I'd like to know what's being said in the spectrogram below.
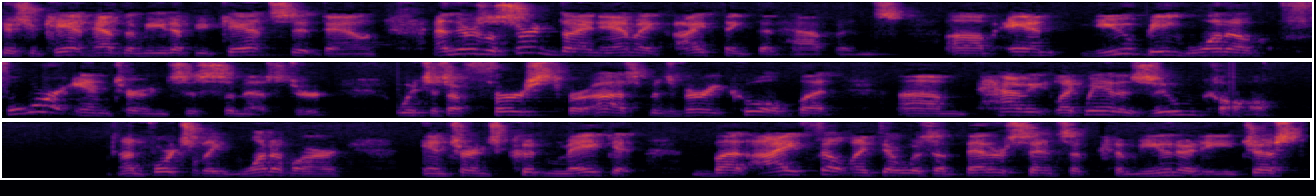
because you can't have the meetup, you can't sit down. And there's a certain dynamic, I think, that happens. Um, and you being one of four interns this semester, which is a first for us, but it's very cool. But um, having, like, we had a Zoom call. Unfortunately, one of our interns couldn't make it, but I felt like there was a better sense of community just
